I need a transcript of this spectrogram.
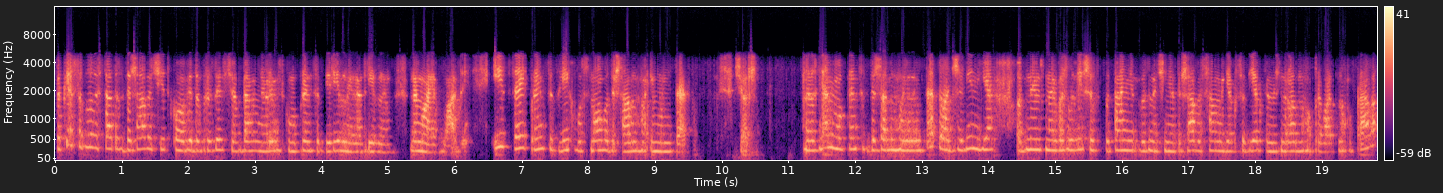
Такий особливий статус держави чітко відобразився в давньоримському принципі рівний над рівним немає влади, і цей принцип ліг в основу державного імунітету. Що ж, розглянемо принцип державного імунітету, адже він є одним з найважливіших питань визначення держави саме як суб'єкта міжнародного приватного права.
